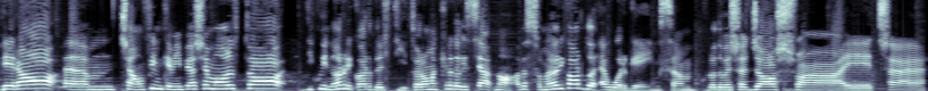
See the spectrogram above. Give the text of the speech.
Però ehm, c'è un film che mi piace molto, di cui non ricordo il titolo, ma credo che sia, no, adesso me lo ricordo, è War Games, quello dove c'è Joshua e c'è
